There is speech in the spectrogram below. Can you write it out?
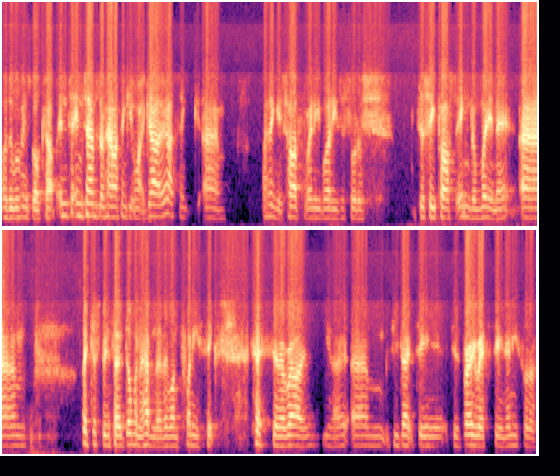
of the Women's World Cup. In, in terms of how I think it might go, I think um, I think it's hard for anybody to sort of to see past England winning it. Um, they've just been so dominant, haven't they? They've won 26 tests in a row. You know, um, if you don't see, it is very rare to see in any sort of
